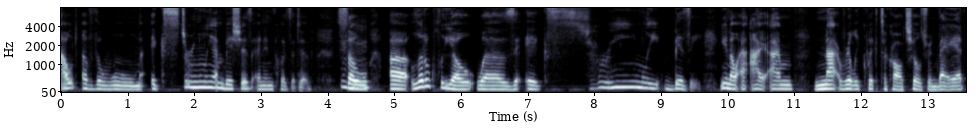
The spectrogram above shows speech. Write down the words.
out of the womb extremely ambitious and inquisitive. So, uh, little Cleo was extremely busy. You know, I, I, I'm not really quick to call children bad.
